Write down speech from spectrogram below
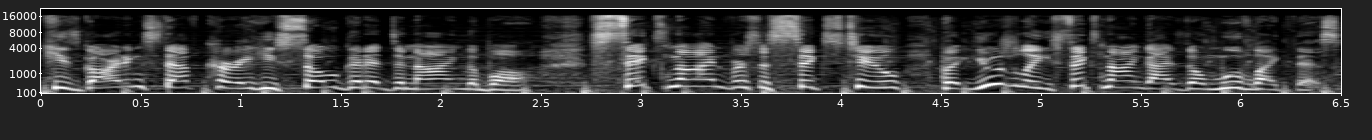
He's guarding Steph Curry. He's so good at denying the ball. 6'9 versus 6'2, but usually 6'9 guys don't move like this.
